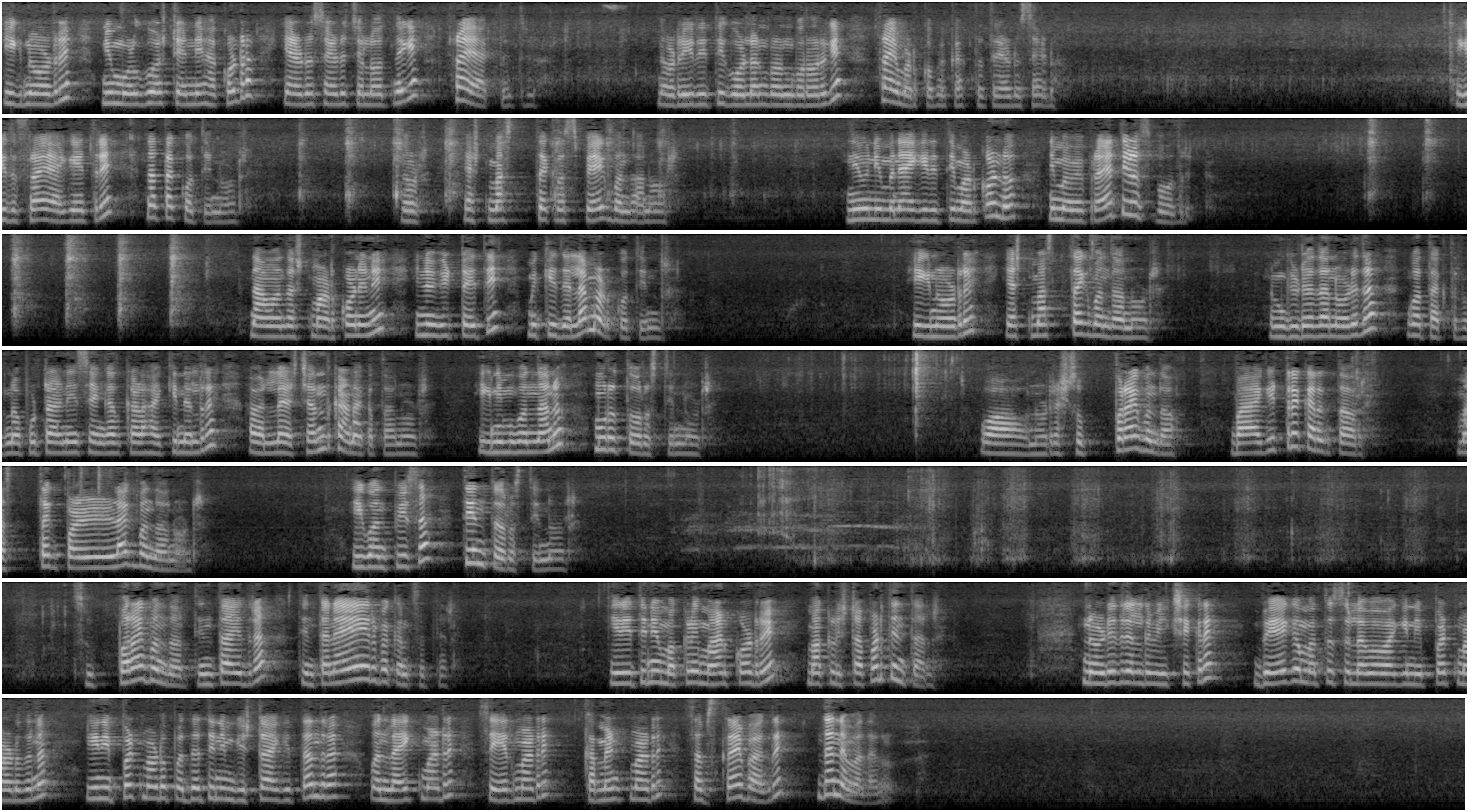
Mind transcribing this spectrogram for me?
ಈಗ ನೋಡ್ರಿ, ನೀವು ಮುಳುಗುವಷ್ಟು ಎಣ್ಣೆ ಹಾಕೊಂಡ್ರೆ ಎರಡು ಸೈಡು ಚಲೋ ಹೊತ್ನಾಗೆ ಫ್ರೈ ಆಗ್ತೈತ್ರಿ. ನೋಡ್ರಿ, ಈ ರೀತಿ ಗೋಲ್ಡನ್ ಬ್ರೌನ್ ಬರೋರಿಗೆ ಫ್ರೈ ಮಾಡ್ಕೋಬೇಕಾಗ್ತೈತ್ರಿ ಎರಡು ಸೈಡು ಈಗ ಇದು ಫ್ರೈ ಆಗೈತ್ರಿ, ನಾ ತಕ್ಕೋತೀನಿ ನೋಡ್ರಿ. ನೋಡ್ರಿ, ಎಷ್ಟು ಮಸ್ತ್ ಕ್ರಿಸ್ಪಿಯಾಗಿ ಬಂದಾವ ನೋಡ್ರಿ. ನೀವು ನಿಮ್ಮ ಮನ್ಯಾಗ ಈ ರೀತಿ ಮಾಡ್ಕೊಂಡು ನಿಮ್ಮ ಅಭಿಪ್ರಾಯ ತಿಳಿಸ್ಬೋದ್ರಿ. ನಾ ಒಂದಷ್ಟು ಮಾಡ್ಕೊಂಡಿನಿ, ಇನ್ನು ಹಿಟ್ಟೈತಿ, ಮಿಕ್ಕಿದೆಲ್ಲ ಮಾಡ್ಕೋತೀನಿ ರೀ. ಈಗ ನೋಡ್ರಿ, ಎಷ್ಟು ಮಸ್ತಾಗಿ ಬಂದಾವ ನೋಡ್ರಿ. ನಮ್ಮ ಗಿಡದ ನೋಡಿದ್ರೆ ಗೊತ್ತಾಗ್ತದೆ ನಾ ಪುಟಾಣಿ, ಶೇಂಗಾದ ಕಾಳು ಹಾಕಿನಲ್ರಿ, ಅವೆಲ್ಲ ಎಷ್ಟು ಚಂದ ಕಾಣಕತ್ತಾವ ನೋಡ್ರಿ. ಈಗ ನಿಮ್ಗೊಂದು ನಾನು ಮುರು ತೋರಿಸ್ತೀನಿ ನೋಡ್ರಿ. ವಾವ್, ನೋಡ್ರಿ ಎಷ್ಟು ಸೂಪರಾಗಿ ಬಂದಾವ. ಬಾಗಿಟ್ರೆ ಕರಗ್ತಾವ್ರಿ. ಮಸ್ತಾಗಿ ಪಳ್ಳಾಗಿ ಬಂದಾವ ನೋಡ್ರಿ. ಈಗ ಒಂದು ಪೀಸ ತಿಂದು ತೋರಿಸ್ತೀನಿ ನೋಡ್ರಿ. ಸೂಪರಾಗಿ ಬಂದವ್ರು. ತಿಂತಾ ಇದ್ರ ತಿಂತಾನೇ ಇರ್ಬೇಕು ಅನ್ಸುತ್ತೆ ಈ ರೀತಿ ನೀವು ಮಕ್ಳಿಗೆ ಮಾಡಿಕೊಡ್ರಿ, ಮಕ್ಳು ಇಷ್ಟಪಟ್ಟು ತಿಂತಾರೆ ನೋಡಿದ್ರಲ್ರಿ ವೀಕ್ಷಕರೇ, ಬೇಗ ಮತ್ತು ಸುಲಭವಾಗಿ ನಿಪ್ಪಟ್ಟು ಮಾಡೋದನ್ನ. ಈ ನಿಪ್ಪಟ್ಟು ಮಾಡೋ ಪದ್ಧತಿ ನಿಮ್ಗೆ ಇಷ್ಟ ಆಗಿತ್ತಂದ್ರೆ ಒಂದು ಲೈಕ್ ಮಾಡಿರಿ ಶೇರ್ ಮಾಡಿರಿ ಕಮೆಂಟ್ ಮಾಡಿರಿ ಸಬ್ಸ್ಕ್ರೈಬ್ ಆಗ್ರಿ. ಧನ್ಯವಾದಗಳು.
